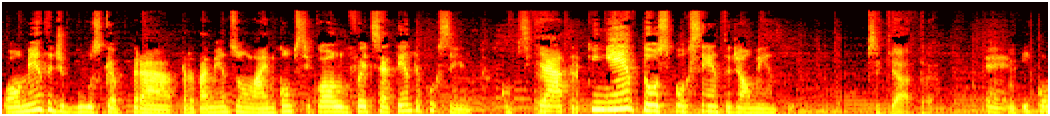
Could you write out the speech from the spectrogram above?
o aumento de busca para tratamentos online com psicólogo foi de 70%. Com psiquiatra, é. 500% de aumento. Psiquiatra. É, e com,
